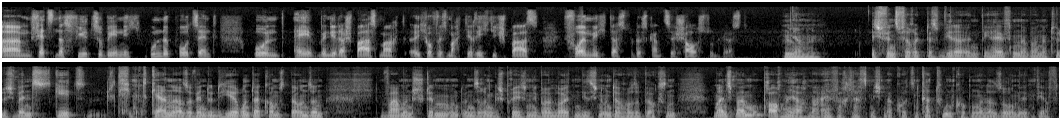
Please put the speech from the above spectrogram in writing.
ähm, schätzen das viel zu wenig, 100 Prozent. Und hey, wenn dir das Spaß macht, äh, ich hoffe, es macht dir richtig Spaß. Freue mich, dass du das Ganze schaust und hörst. Ja, Mann. Ich finde es verrückt, dass wir da irgendwie helfen, aber natürlich, wenn es geht, gerne. Also wenn du hier runterkommst bei unseren warmen Stimmen und unseren Gesprächen über Leuten, die sich in Unterhose boxen. Manchmal braucht man ja auch mal einfach, lass mich mal kurz einen Cartoon gucken oder so, um irgendwie auf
